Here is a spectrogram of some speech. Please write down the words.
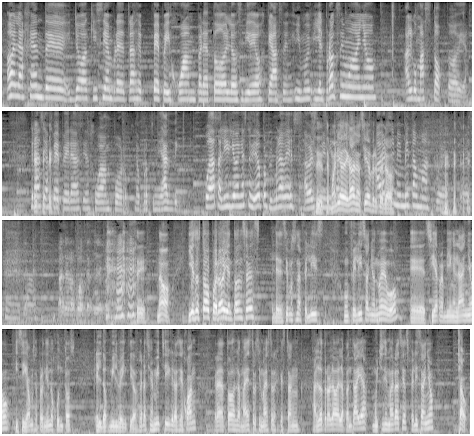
Hola gente, yo aquí siempre detrás de Pepe y Juan para todos los videos que hacen y, muy, y el próximo año algo más top todavía. Gracias Pepe, gracias Juan por la oportunidad de que pueda salir yo en este video por primera vez. A ver sí, si me se invitan. moría de ganas siempre, a pero. ver si me invitan más, pues. A ver si me invitan más. Va a ser los podcasts. sí, no. Y eso es todo por hoy, entonces. Les deseamos una feliz, un feliz año nuevo. Eh, cierren bien el año y sigamos aprendiendo juntos el 2022. Gracias Michi, gracias Juan, gracias a todos los maestros y maestras que están al otro lado de la pantalla. Muchísimas gracias, feliz año. Chao.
